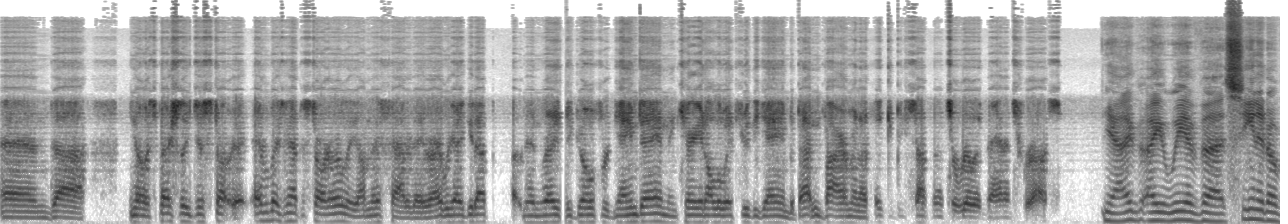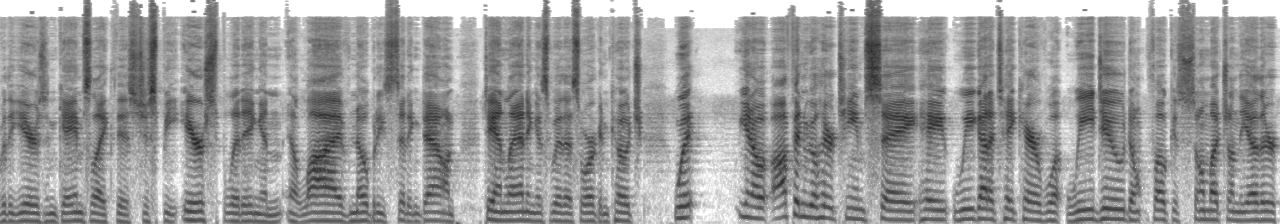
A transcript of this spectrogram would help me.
And uh, you know, especially just start. Everybody's gonna have to start early on this Saturday, right? We got to get up and ready to go for game day, and then carry it all the way through the game. But that environment, I think, could be something that's a real advantage for us. Yeah, I, I, we have uh, seen it over the years in games like this just be ear splitting and alive. Nobody's sitting down. Dan Lanning is with us, Oregon coach. You know, often we'll hear teams say, "Hey, we got to take care of what we do. Don't focus so much on the other,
